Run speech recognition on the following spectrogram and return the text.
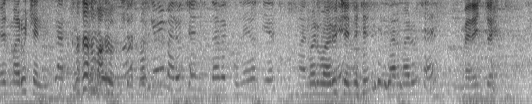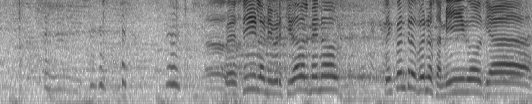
Es Maruchan. ¿Por qué mi Maruchan sabe culero si es Mar Maruchan. ¿Mar Maruchan? Merenche. Pues sí, la universidad al menos te encuentras buenos amigos, ya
